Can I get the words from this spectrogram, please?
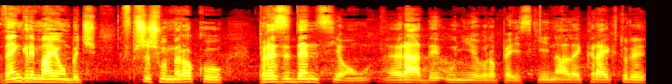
Węgry mają być w przyszłym roku prezydencją Rady Unii Europejskiej, no ale kraj, który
